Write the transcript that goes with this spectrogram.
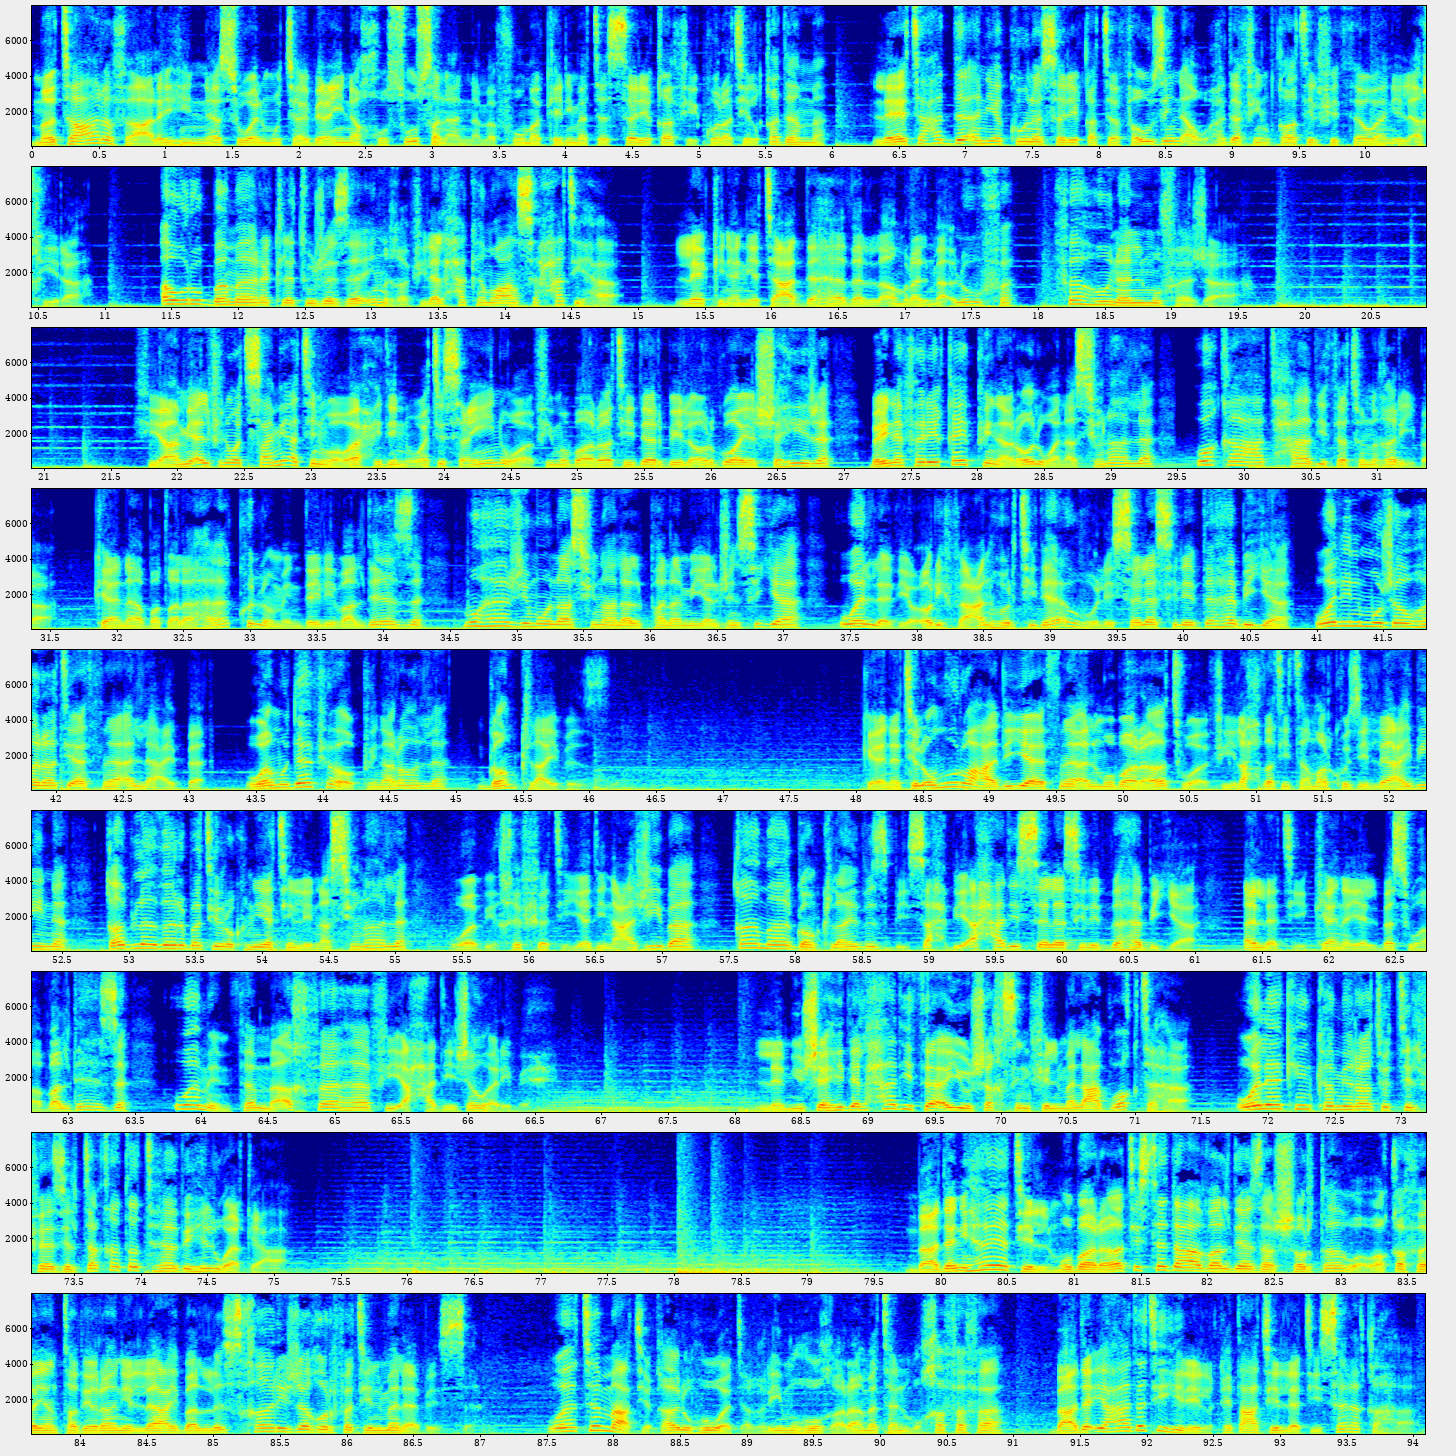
ما تعارف عليه الناس والمتابعين خصوصا أن مفهوم كلمة السرقة في كرة القدم لا يتعدى أن يكون سرقة فوز أو هدف قاتل في الثواني الأخيرة أو ربما ركلة جزاء غفل الحكم عن صحتها لكن أن يتعدى هذا الأمر المألوف فهنا المفاجأة. في عام 1991 وفي مباراة ديربي الأورغواي الشهير بين فريقي بينارول وناسيونال وقعت حادثة غريبة. كان بطلها كل من ديلي فالديز مهاجم ناسيونال البانامية الجنسية والذي عرف عنه ارتداؤه للسلاسل الذهبية وللمجوهرات أثناء اللعب. ومدافع بينارول جون كلايفز. كانت الأمور عادية أثناء المباراة وفي لحظة تمركز اللاعبين قبل ضربة ركنية لناسيونال وبخفة يد عجيبة قام جون كلايفز بسحب أحد السلاسل الذهبية التي كان يلبسها فالديز ومن ثم أخفاها في أحد جواربه. لم يشاهد الحادث أي شخص في الملعب وقتها ولكن كاميرات التلفاز التقطت هذه الواقعة. بعد نهاية المباراة استدعى فالديز الشرطة ووقفا ينتظران اللاعب اللص خارج غرفة الملابس. وتم اعتقاله وتغريمه غرامة مخففة بعد إعادته للقطعة التي سرقها.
